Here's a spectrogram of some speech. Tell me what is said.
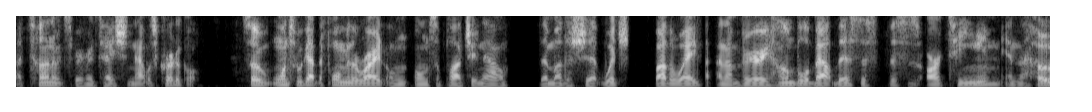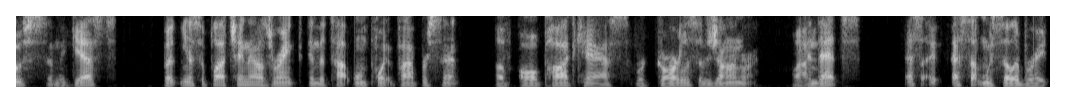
a ton of experimentation. That was critical. So once we got the formula right on, on supply chain now, the mothership, which by the way, and I'm very humble about this, this, this is our team and the hosts and the guests, But you know, Supply Chain Now is ranked in the top 1.5 percent of all podcasts, regardless of genre. Wow. And that's that's that's something we celebrate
